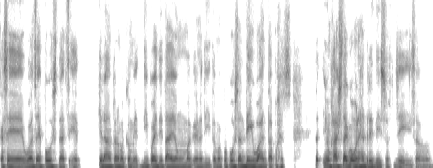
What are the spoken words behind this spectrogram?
Kasi once I post, that's it. Kailangan ko na mag-commit. Di puwede tayong mag-ano dito, magpo-post ng day 1 tapos yung hashtag mo 100 Days of Jay. So,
